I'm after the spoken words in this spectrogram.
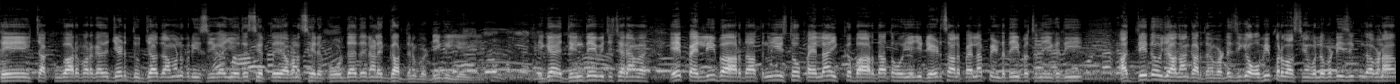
ਤੇ ਚਾਕੂਗਾਰ ਵਰਗਾ ਤੇ ਜਿਹੜਾ ਦੂਜਾ ਦਮਨਪ੍ਰੀਤ ਸੀਗਾ ਜੀ, ਉਹਦੇ ਸਿਰ ਤੇ ਆਪਣਾ ਸਿਰ ਖੋਲਦਾ ਤੇ ਨਾਲੇ ਗਰਦਨ ਵੱਢੀ ਗਈ ਹੈ ਜੀ। ਠੀਕ ਹੈ, ਦਿਨ ਦੇ ਵਿੱਚ ਸ਼ਰਿਆਮ ਇਹ ਪਹਿਲੀ ਵਾਰਦਾਤ ਨਹੀਂ, ਇਸ ਤੋਂ ਪਹਿਲਾਂ ਇੱਕ ਵਾਰਦਾਤ ਹੋਈ ਹੈ ਜੀ, ਡੇਢ ਸਾਲ ਪਹਿਲਾਂ ਪਿੰਡ ਦੇ ਹੀ ਵਸਨੀਕ ਦੀ ਅੱਧੇ ਤੋਂ ਜ਼ਿਆਦਾ ਗਰਦਨ ਵੱਢੀ ਸੀਗੀ, ਉਹ ਵੀ ਪ੍ਰਵਾਸੀਆਂ ਵੱਲੋਂ ਵੱਢੀ ਸੀ, ਆਪਣਾ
